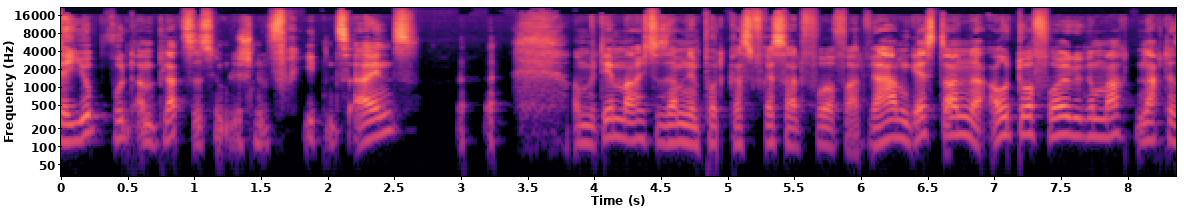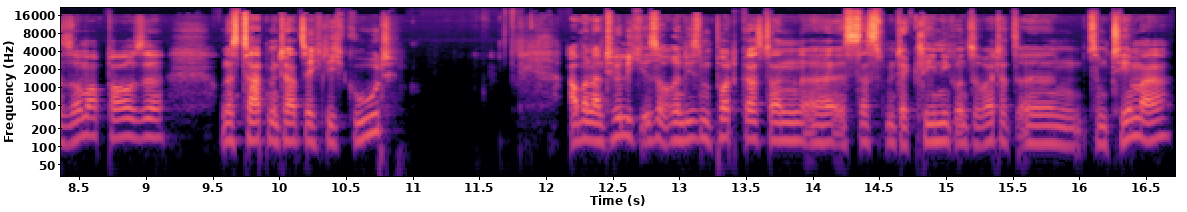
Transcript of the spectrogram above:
Der Jupp wohnt am Platz des himmlischen Friedens 1. Und mit dem mache ich zusammen den Podcast Fressart Vorfahrt. Wir haben gestern eine Outdoor-Folge gemacht nach der Sommerpause und es tat mir tatsächlich gut. Aber natürlich ist auch in diesem Podcast dann, äh, ist das mit der Klinik und so weiter äh, zum Thema,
